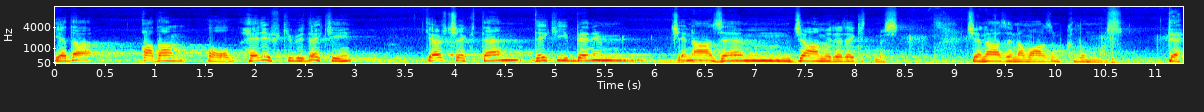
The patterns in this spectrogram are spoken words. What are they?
Ya da adam ol, herif gibi de ki gerçekten de ki benim cenazem camilere gitmesin. Cenaze namazım kılınmasın. De.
